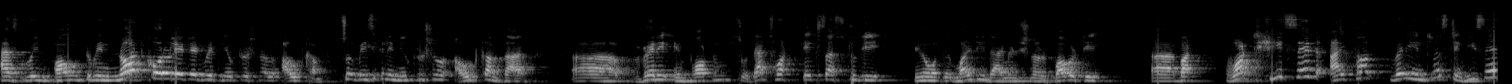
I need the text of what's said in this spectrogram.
has been found to be not correlated with nutritional outcome. So basically nutritional outcomes are uh, very important. So that's what takes us to the, you know, the multidimensional poverty. Uh, but what he said, I thought very interesting. He said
